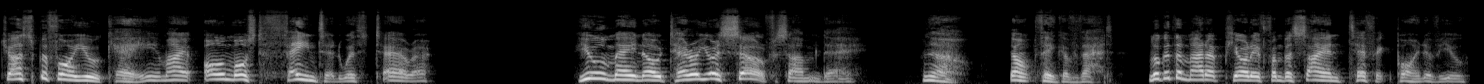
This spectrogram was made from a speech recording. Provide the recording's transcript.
Just before you came, I almost fainted with terror. You may know terror yourself some day. No, don't think of that. Look at the matter purely from the scientific point of view.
